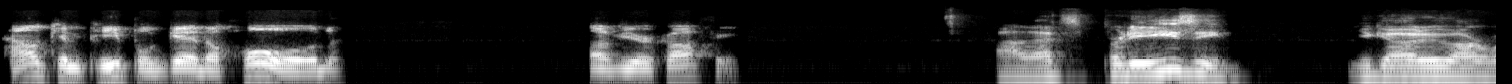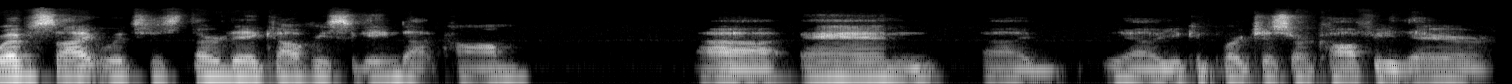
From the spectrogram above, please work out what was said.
how can people get a hold of your coffee? Uh, that's pretty easy. You go to our website, which is thirddaycoffeeseguin.com uh, and uh, you know you can purchase our coffee there.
